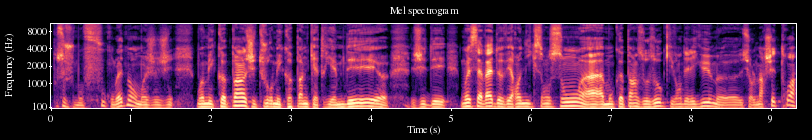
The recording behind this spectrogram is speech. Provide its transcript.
pour ça, je m'en fous complètement. Moi, je- moi, mes copains, j'ai toujours mes copains de 4ème D. euh, j'ai des, moi, ça va de Véronique Sanson à, mon copain Zozo qui vend des légumes euh, sur le marché de Troyes.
